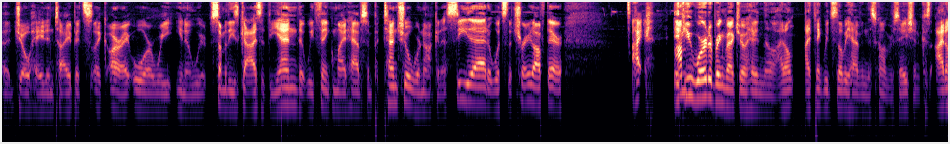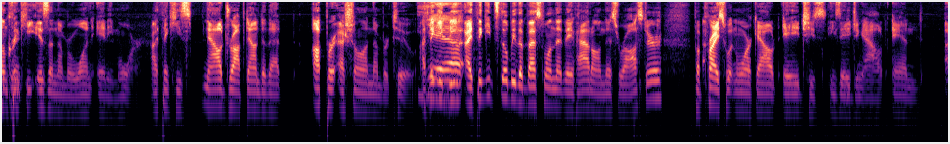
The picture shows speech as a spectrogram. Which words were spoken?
a, a Joe Haden type, it's like all right, or we you know we're some of these guys at the end that we think might have some potential, we're not going to see that. What's the trade off there? I If I'm- you were to bring back Joe Haden, though, I don't. I think we'd still be having this conversation because I don't Agreed. think he is a number one anymore. I think he's now dropped down to that upper echelon number two. I think he'd Yeah. be. I think he'd still be the best one that they've had on this roster, but price wouldn't work out. Age, he's he's aging out, and uh,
